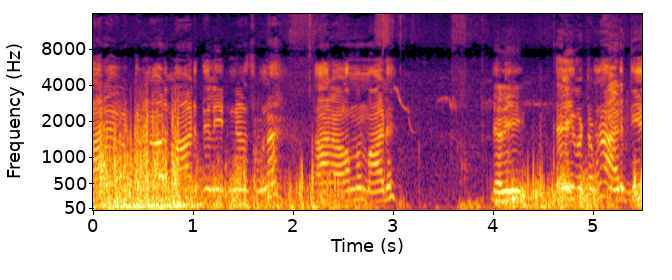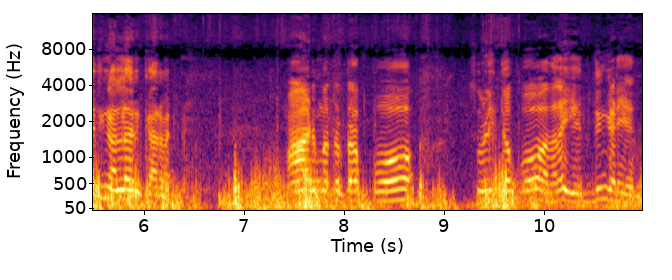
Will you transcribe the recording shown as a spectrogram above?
கறவை விட்டோம்னாலும் மாடு தெளிட்டு நினச்சோம்னா தாராளமாக மாடு தெளி தெளி விட்டோம்னா அடுத்த இதுக்கு நல்லா இருக்கு கறவை. மாடு மற்ற தப்போ சுழித்தப்போ அதெல்லாம் எதுவும் கிடையாது.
